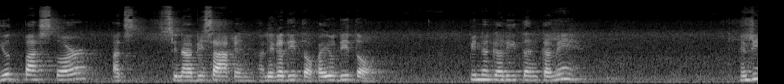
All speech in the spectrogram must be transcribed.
youth pastor at sinabi sa akin, halika dito, kayo dito. Pinagalitan kami. Hindi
